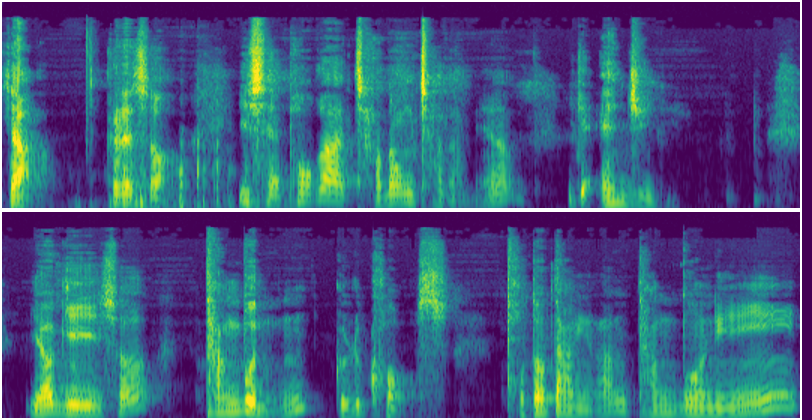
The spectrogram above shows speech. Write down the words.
자, 그래서 이 세포가 자동차라면 이게 엔진. 여기서 당분, 글루코스, 포도당이란 당분이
